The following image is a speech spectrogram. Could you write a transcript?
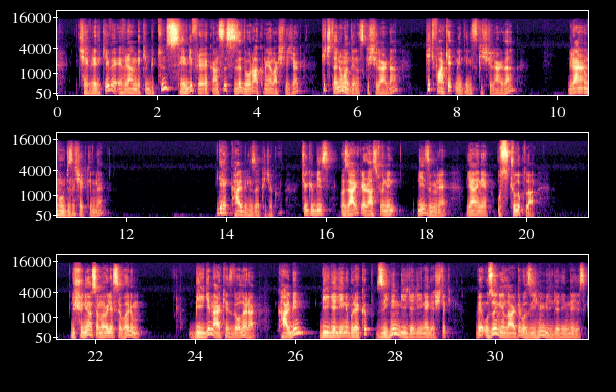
çevredeki ve evrendeki bütün sevgi frekansı size doğru akmaya başlayacak. Hiç tanımadığınız kişilerden hiç fark etmediğiniz kişilerden birer mucize şeklinde direkt kalbinize akacak. Çünkü biz özellikle rasyonalizmle yani usçulukla düşünüyorsam öylese varım bilgi merkezli olarak kalbin bilgeliğini bırakıp zihnin bilgeliğine geçtik ve uzun yıllardır o zihnin bilgeliğindeyiz.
